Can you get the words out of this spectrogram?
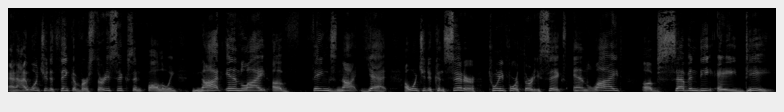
And I want you to think of verse 36 and following, not in light of things not yet. I want you to consider 2436 in light of 70 AD.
